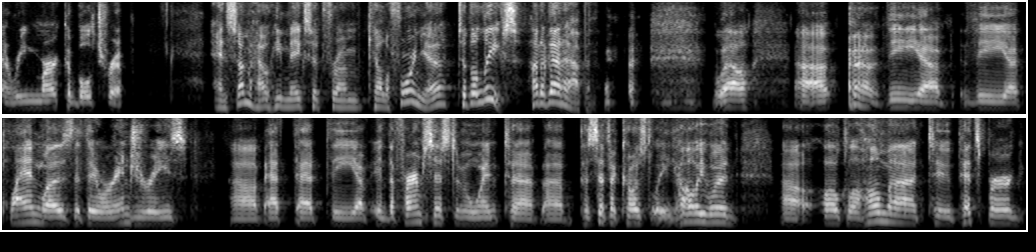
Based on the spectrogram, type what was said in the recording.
a, remarkable trip. And somehow he makes it from California to the Leafs. How did that happen? well, uh, the uh, the plan was that there were injuries uh, at at the uh, in the farm system went Pacific Coast League, Hollywood, uh, Oklahoma to Pittsburgh,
